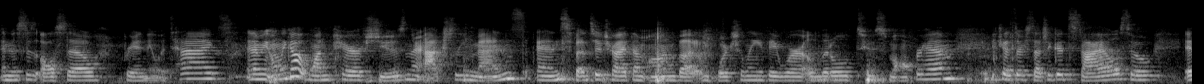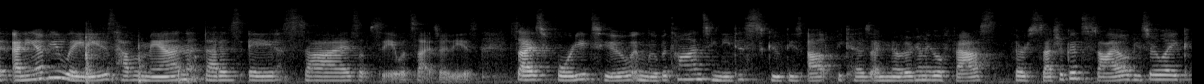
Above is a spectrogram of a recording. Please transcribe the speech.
And this is also brand new with tags. And we only got one pair of shoes and they're actually men's. And Spencer tried them on, but unfortunately they were a little too small for him because they're such a good style. So if any of you ladies have a man that is a size, let's see, what size are these? Size 42 in Louboutins, you need to scoop these up because I know they're gonna go fast. They're such a good style. These are like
